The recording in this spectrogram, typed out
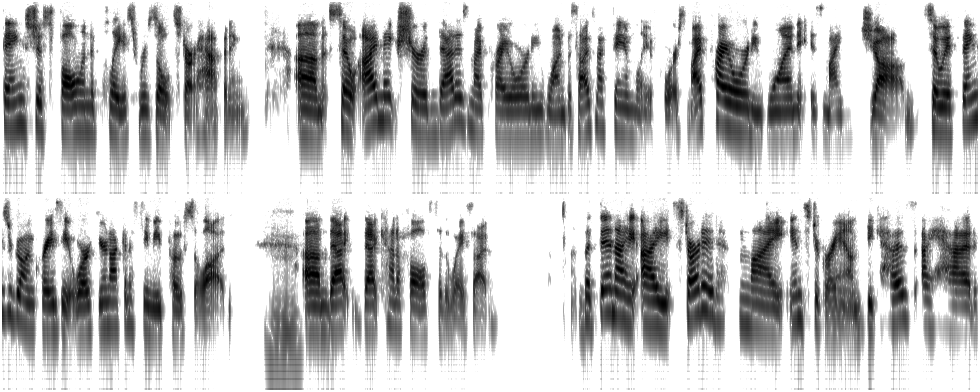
things just fall into place, results start happening. Um, so I make sure that is my priority one, besides my family, of course. My priority one is my job. So if things are going crazy at work, you're not going to see me post a lot. Mm-hmm. Um, that that kind of falls to the wayside. But then I, I started my Instagram because I had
